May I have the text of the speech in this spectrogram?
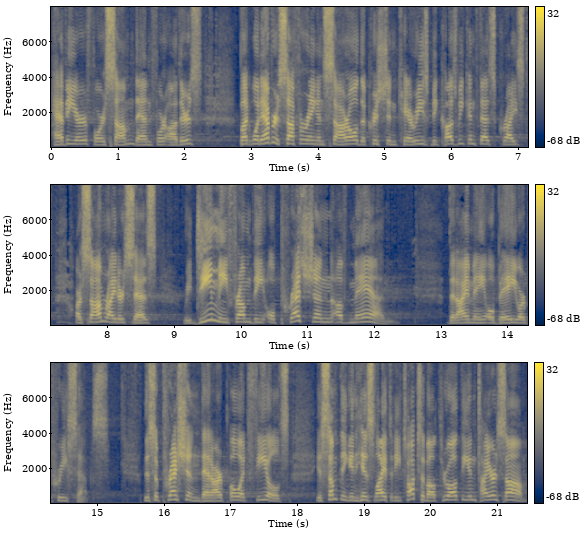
heavier for some than for others. But whatever suffering and sorrow the Christian carries because we confess Christ, our psalm writer says, Redeem me from the oppression of man, that I may obey your precepts. This oppression that our poet feels is something in his life that he talks about throughout the entire psalm.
